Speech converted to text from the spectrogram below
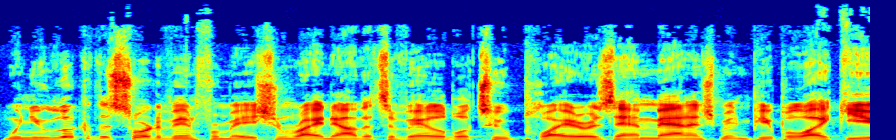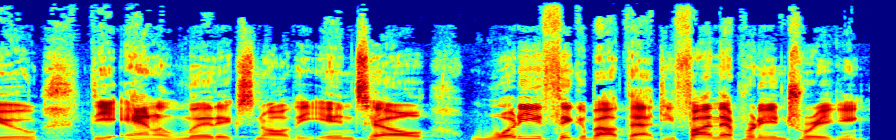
When you look at the sort of information right now that's available to players and management and people like you, the analytics and all the intel, what do you think about that? Do you find that pretty intriguing?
